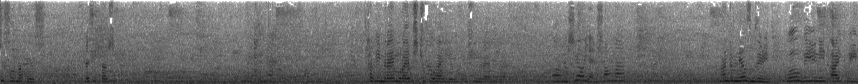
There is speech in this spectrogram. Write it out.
شوفوا المكياج لا 16 لي المراية مورايا باش تشوفوها هي ما كاينش المراية مورايا نمشيو ينشم عندهم نيلز مزيانين. Will do you need eye cream?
